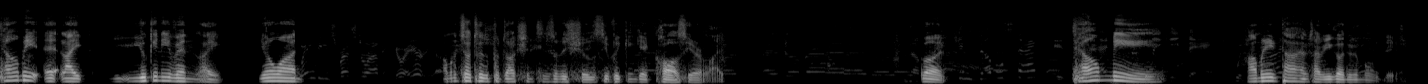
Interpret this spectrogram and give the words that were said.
Tell me, eh, like you, can even like you know what? I'm gonna talk to the production teams of the show see if we can get calls here live. But tell me, how many times have you go to the movie theater?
